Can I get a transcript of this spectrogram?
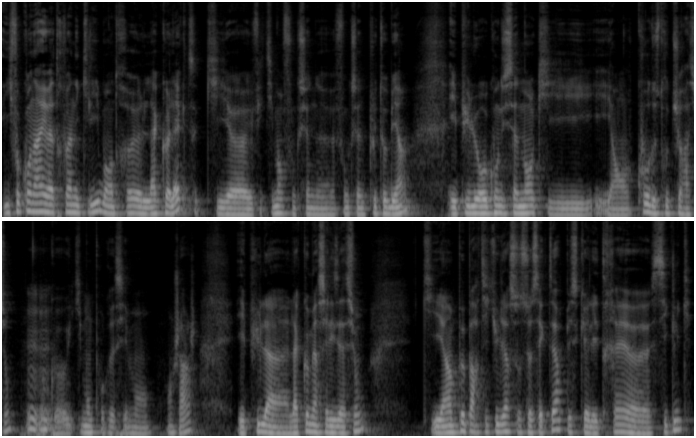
il faut qu'on arrive à trouver un équilibre entre la collecte, qui euh, effectivement fonctionne, fonctionne plutôt bien, et puis le reconditionnement qui est en cours de structuration, Mm, donc euh, qui monte progressivement en charge, et puis la, la commercialisation, qui est un peu particulière sur ce secteur, puisqu'elle est très euh, cyclique.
